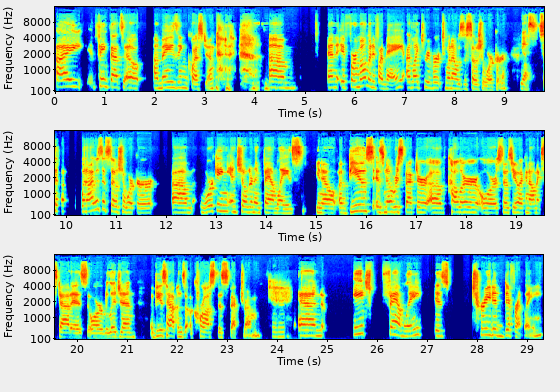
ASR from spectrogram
I think that's an amazing question. um, and if for a moment, if I may, I'd like to revert to when I was a social worker. Yes. So when I was a social worker, um, working in children and families, you know, abuse is no respecter of color or socioeconomic status or religion. Abuse happens across the spectrum. Mm-hmm. And each family is treated differently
